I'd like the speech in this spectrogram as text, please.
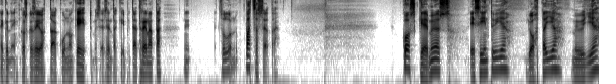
Eikö niin? Koska se johtaa kunnon kehittymiseen. Sen takia pitää treenata, niin että sulla on vatsassa jotain. Koskee myös esiintyjiä, johtajia, myyjiä,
